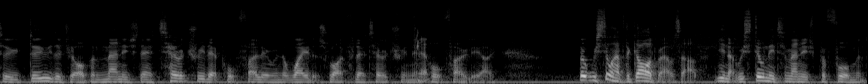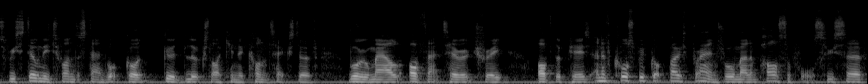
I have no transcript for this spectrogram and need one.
to do the job and manage their territory, their portfolio in a way that's right for their territory and their Yep. portfolio. But we still have the guardrails up. You know, we still need to manage performance. We still need to understand what God, good looks like in the context of Royal Mail, of that territory, of the peers. And of course, we've got both brands, Royal Mail and Parcelforce, who serve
